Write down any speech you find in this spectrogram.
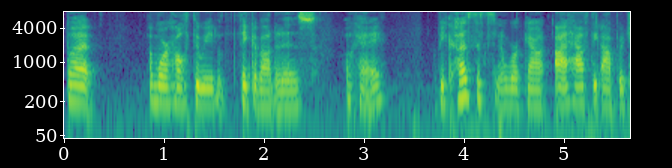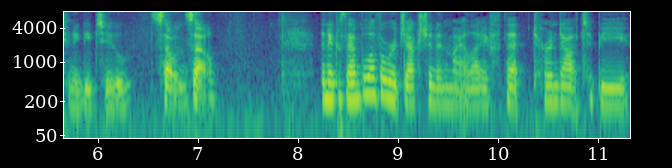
But a more healthy way to think about it is okay because this didn't work out i have the opportunity to so and so an example of a rejection in my life that turned out to be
